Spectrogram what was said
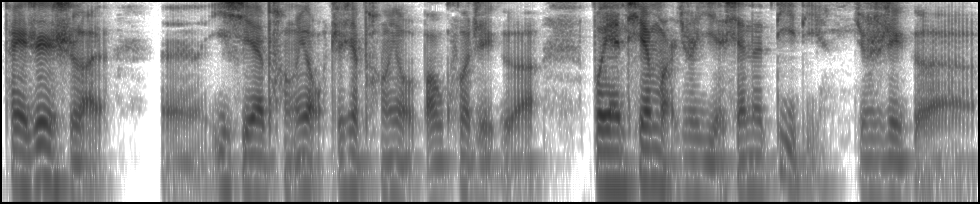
他也认识了呃一些朋友，这些朋友包括这个伯颜帖木儿，就是也先的弟弟，就是这个。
